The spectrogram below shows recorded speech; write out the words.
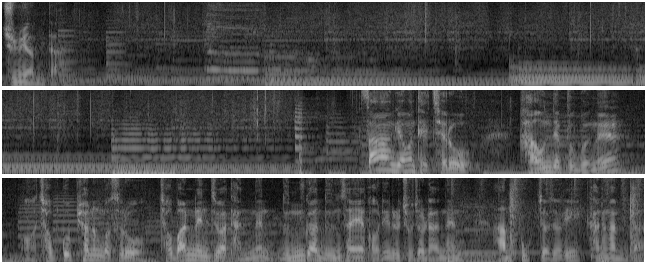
중요합니다. 쌍안경은 대체로 가운데 부분을 어, 접고 펴는 것으로 접안 렌즈와 닿는 눈과 눈 사이의 거리를 조절하는 안폭 조절이 가능합니다.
